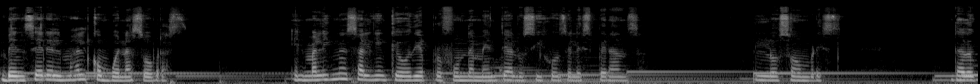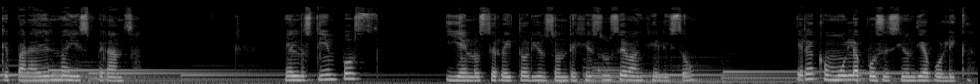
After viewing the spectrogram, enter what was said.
Vencer el mal con buenas obras. El maligno es alguien que odia profundamente a los hijos de la esperanza, los hombres, dado que para él no hay esperanza. En los tiempos y en los territorios donde Jesús evangelizó, era común la posesión diabólica,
